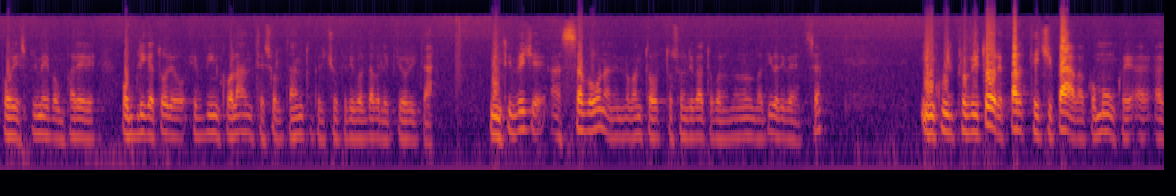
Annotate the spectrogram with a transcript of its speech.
poi esprimeva un parere obbligatorio e vincolante soltanto per ciò che riguardava le priorità. Mentre invece a Savona nel 98 sono arrivato con una normativa diversa in cui il provveditore partecipava comunque a, a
